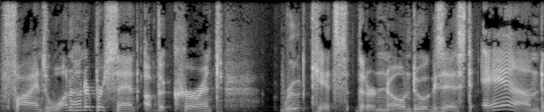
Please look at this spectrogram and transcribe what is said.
finds 100% of the current rootkits that are known to exist, and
